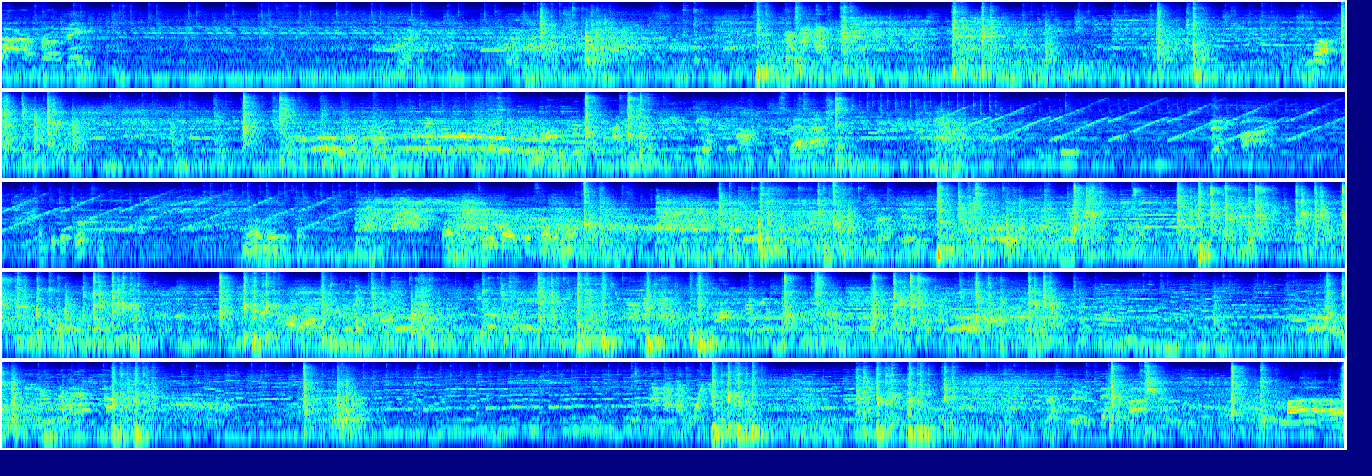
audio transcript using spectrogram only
Star approaching. Das wäre wär schon. Kann die da drücken? Noch ein Keyboard, jetzt hat er mal. mở ở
